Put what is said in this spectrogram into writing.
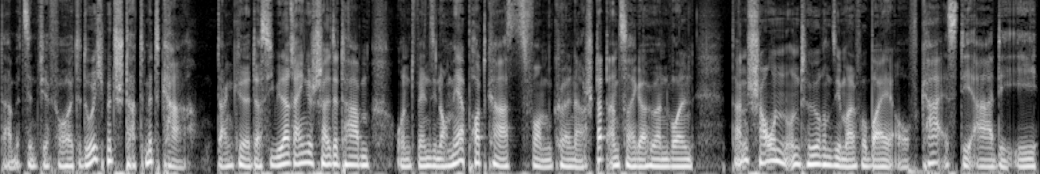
Damit sind wir für heute durch mit Stadt mit K. Danke, dass Sie wieder reingeschaltet haben und wenn Sie noch mehr Podcasts vom Kölner Stadtanzeiger hören wollen, dann schauen und hören Sie mal vorbei auf ksda.de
